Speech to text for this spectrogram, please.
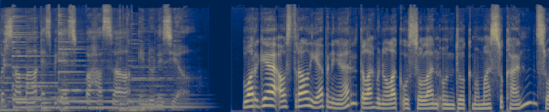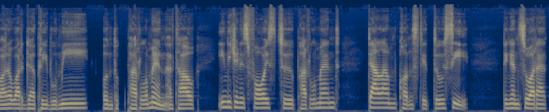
bersama SBS Bahasa Indonesia. Warga Australia pendengar telah menolak usulan untuk memasukkan suara warga pribumi untuk parlemen atau Indigenous Voice to Parliament dalam konstitusi. Dengan suara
